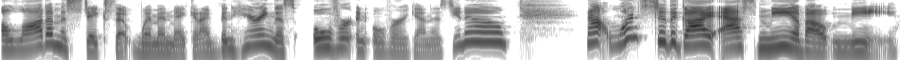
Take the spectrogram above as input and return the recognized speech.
A lot of mistakes that women make and i've been hearing this over and over again is you know not once did the guy ask me about me.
